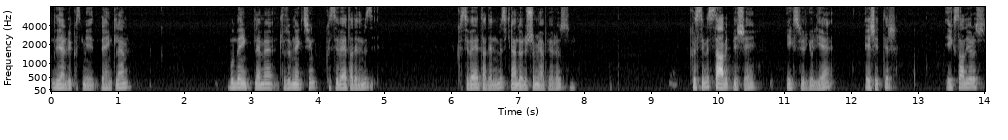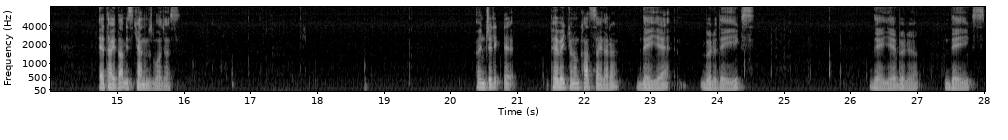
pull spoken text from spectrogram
lineer bir kısmi denklem. Bu denkleme çözümlemek için kısi ve eta dediğimiz kısi ve eta iki tane dönüşüm yapıyoruz. Kısimiz sabit bir şey. x virgül y eşittir. x alıyoruz. Eta'yı da biz kendimiz bulacağız. Öncelikle p ve q'nun katsayıları dy bölü dx dy bölü dx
